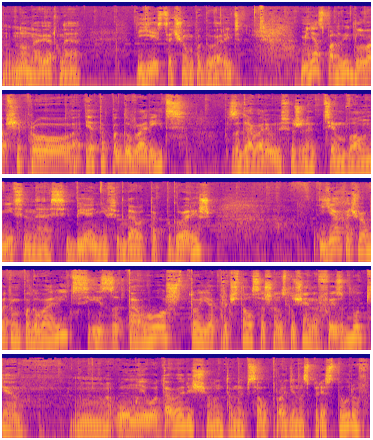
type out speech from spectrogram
ну, наверное, есть о чем поговорить. Меня сподвигло вообще про это поговорить. Заговариваюсь уже тем волнительно о себе, не всегда вот так поговоришь. Я хочу об этом поговорить из-за того, что я прочитал совершенно случайно в Фейсбуке у моего товарища, он там написал про один из пресс-туров.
